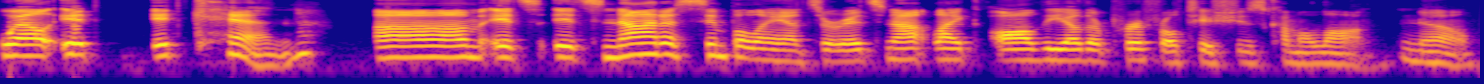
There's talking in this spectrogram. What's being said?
Well, it it can. Um, it's it's not a simple answer. It's not like all the other peripheral tissues come along. No,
